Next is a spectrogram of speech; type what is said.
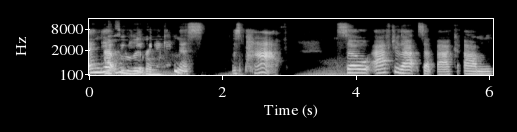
And yet Absolutely. we keep making this this path. So after that setback, um,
